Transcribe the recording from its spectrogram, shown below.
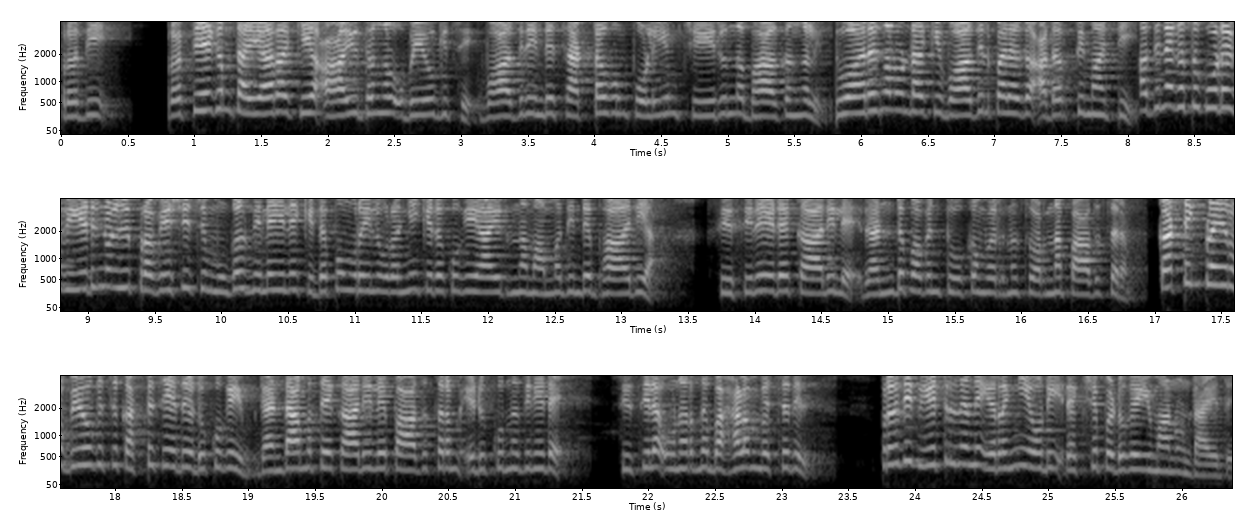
പ്രതി പ്രത്യേകം തയ്യാറാക്കിയ ആയുധങ്ങൾ ഉപയോഗിച്ച് വാതിലിന്റെ ചട്ടവും പൊളിയും ചേരുന്ന ഭാഗങ്ങളിൽ ദ്വാരങ്ങളുണ്ടാക്കി വാതിൽ പലക അടർത്തി മാറ്റി അതിനകത്തു കൂടെ വീടിനുള്ളിൽ പ്രവേശിച്ച് മുകൾ നിലയിലെ കിടപ്പുമുറിയിൽ ഉറങ്ങിക്കിടക്കുകയായിരുന്ന മമ്മദിന്റെ ഭാര്യ സിസിലയുടെ കാലിലെ രണ്ട് പവൻ തൂക്കം വരുന്ന സ്വർണ പാദസരം കട്ടിംഗ് പ്ലെയർ ഉപയോഗിച്ച് കട്ട് ചെയ്ത് എടുക്കുകയും രണ്ടാമത്തെ കാലിലെ പാദസരം എടുക്കുന്നതിനിടെ സിസില ഉണർന്ന് ബഹളം വെച്ചതിൽ പ്രതി വീട്ടിൽ നിന്ന് ഇറങ്ങിയോടി രക്ഷപ്പെടുകയുമാണ് ഉണ്ടായത്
